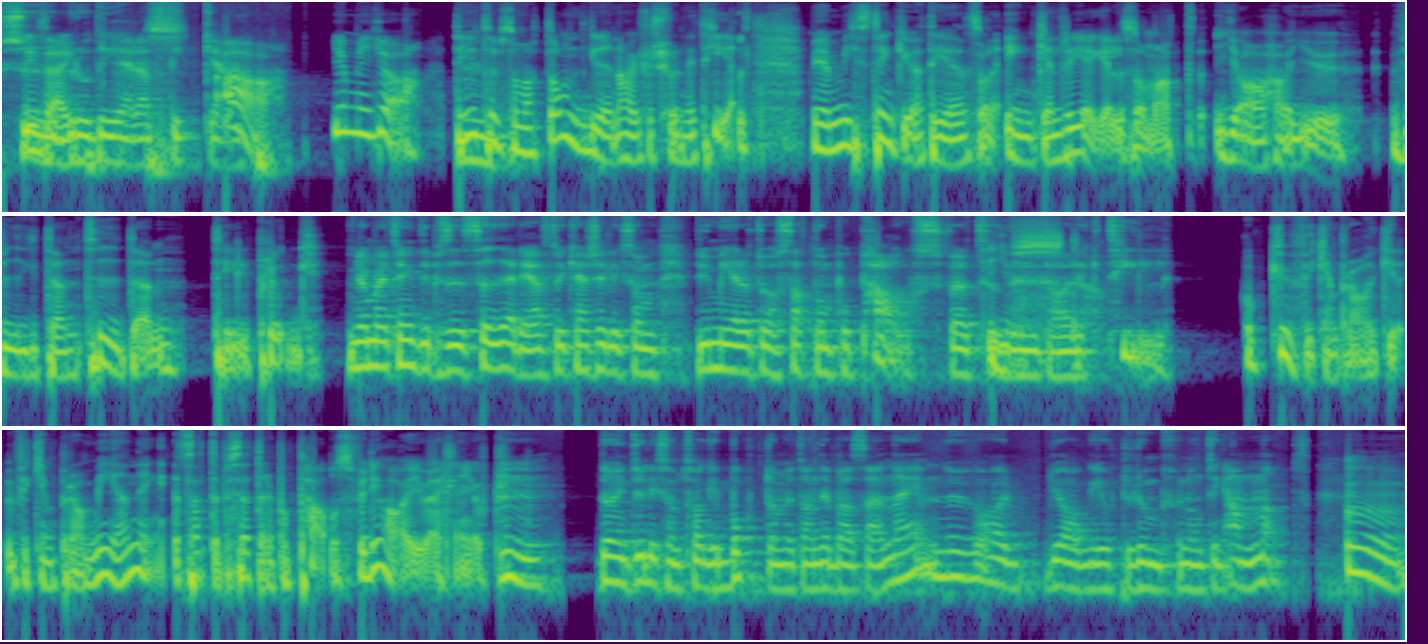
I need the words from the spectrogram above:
Sy, brodera, sticka. Ja, ja men ja. Det är Mm. typ som att de grejerna har ju försvunnit helt. Men jag misstänker ju att det är en sån enkel regel som att jag har ju vigt den tiden till plugg. Ja, men jag tänkte precis säga det. Alltså, det kanske liksom, det är mer att du har satt dem på paus för att tiden Just inte har räckt till. Och gud vilken bra, vilken bra mening. Sätta, sätta det på paus, för det har jag ju verkligen gjort. Mm. Du har inte liksom tagit bort dem utan det är bara så här, nej nu har jag gjort rum för någonting annat. Mm,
